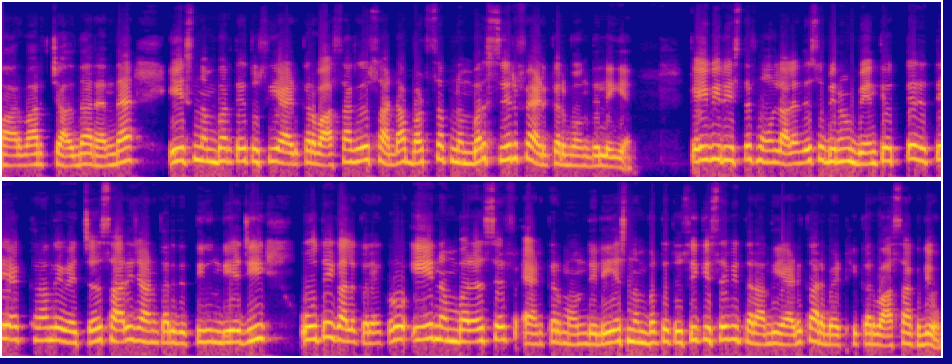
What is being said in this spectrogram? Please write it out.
ਬਾਰ-ਬਾਰ ਚੱਲਦਾ ਰਹਿੰਦਾ ਹੈ। ਇਸ ਨੰਬਰ ਤੇ ਤੁਸੀਂ ਐਡ ਕਰਵਾ ਸਕਦੇ ਹੋ, ਸਾਡਾ WhatsApp ਨੰਬਰ ਸਿਰਫ ਐਡ ਕਰਵਾਉਣ ਦੇ ਲਈ ਹੈ। ਕਈ ਵੀ ਇਸ ਫੋਨ ਲਾ ਲੈਂਦੇ, ਸੋ ਵੀਰਾਂ ਨੂੰ ਬੇਨਤੀ ਉੱਤੇ ਦਿੱਤੇ ਅੱਖਰਾਂ ਦੇ ਵਿੱਚ ਸਾਰੀ ਜਾਣਕਾਰੀ ਦਿੱਤੀ ਹੁੰਦੀ ਹੈ ਜੀ। ਉਹ ਤੇ ਗੱਲ ਕਰਿਆ ਕਰੋ, ਇਹ ਨੰਬਰ ਸਿਰਫ ਐਡ ਕਰਵਾਉਣ ਦੇ ਲਈ, ਇਸ ਨੰਬਰ ਤੇ ਤੁਸੀਂ ਕਿਸੇ ਵੀ ਤਰ੍ਹਾਂ ਦੀ ਐਡ ਘਰ ਬੈਠੇ ਕਰਵਾ ਸਕਦੇ ਹੋ।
